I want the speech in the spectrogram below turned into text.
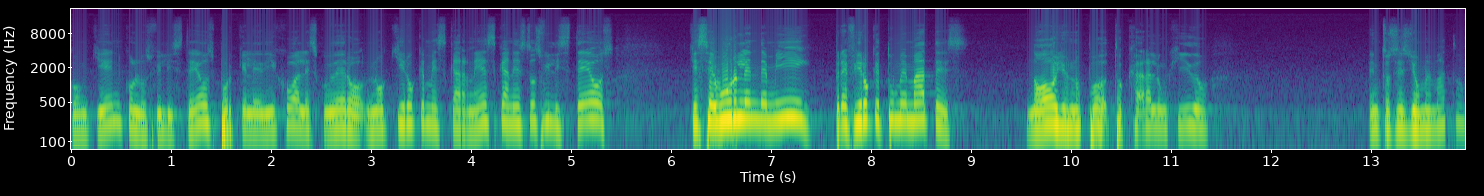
¿Con quién? Con los filisteos, porque le dijo al escudero, no quiero que me escarnezcan estos filisteos, que se burlen de mí, prefiero que tú me mates. No, yo no puedo tocar al ungido. Entonces yo me mato,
